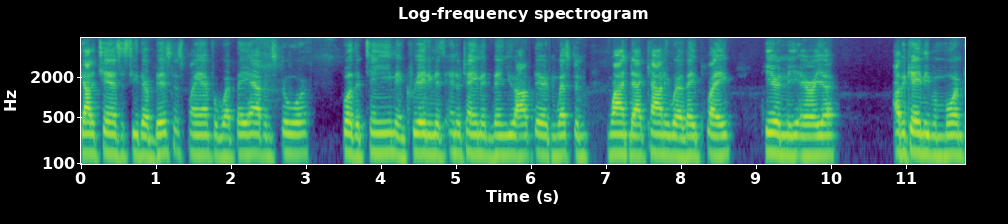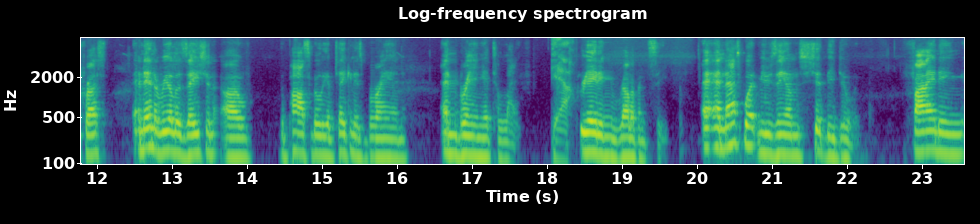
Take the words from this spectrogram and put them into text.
got a chance to see their business plan for what they have in store for the team and creating this entertainment venue out there in Western Wyandotte County where they play here in the area. I became even more impressed. And then the realization of the possibility of taking his brand and bringing it to life, Yeah. creating relevancy. And, and that's what museums should be doing finding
